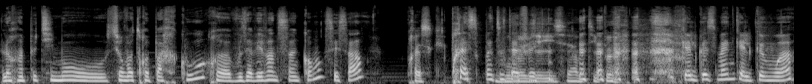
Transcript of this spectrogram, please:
Alors un petit mot sur votre parcours. Vous avez 25 ans, c'est ça? Presque. Presque, pas tout à fait. Vous un petit peu. quelques semaines, quelques mois.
